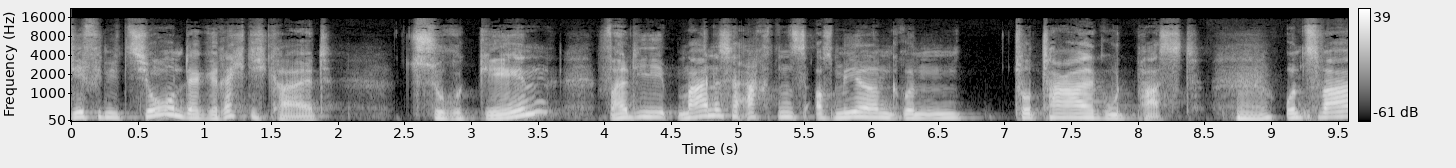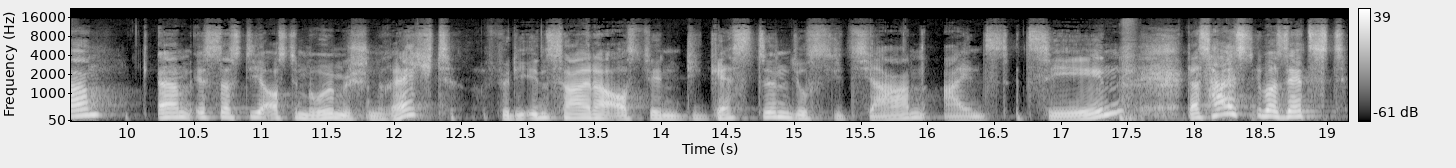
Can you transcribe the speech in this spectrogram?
Definition der Gerechtigkeit zurückgehen, weil die meines Erachtens aus mehreren Gründen total gut passt. Mhm. Und zwar ähm, ist das die aus dem römischen Recht für die Insider aus den Digesten Justitian 1.10. Das heißt übersetzt,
